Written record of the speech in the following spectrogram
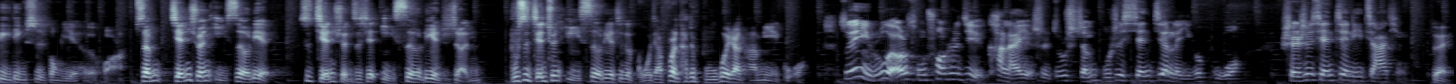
必定侍奉耶和华。神拣选以色列是拣选这些以色列人，不是拣选以色列这个国家，不然他就不会让他灭国。所以你如果要是从创世纪看来也是，就是神不是先建了一个国，神是先建立家庭，对，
